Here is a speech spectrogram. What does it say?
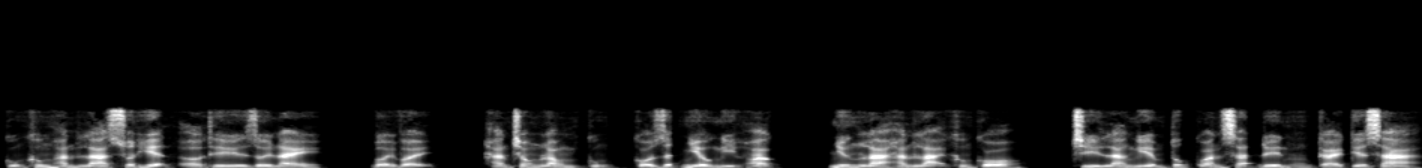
cũng không hẳn là xuất hiện ở thế giới này, bởi vậy, hắn trong lòng cũng có rất nhiều nghi hoặc, nhưng là hắn lại không có, chỉ là nghiêm túc quan sát đến cái kia xà.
